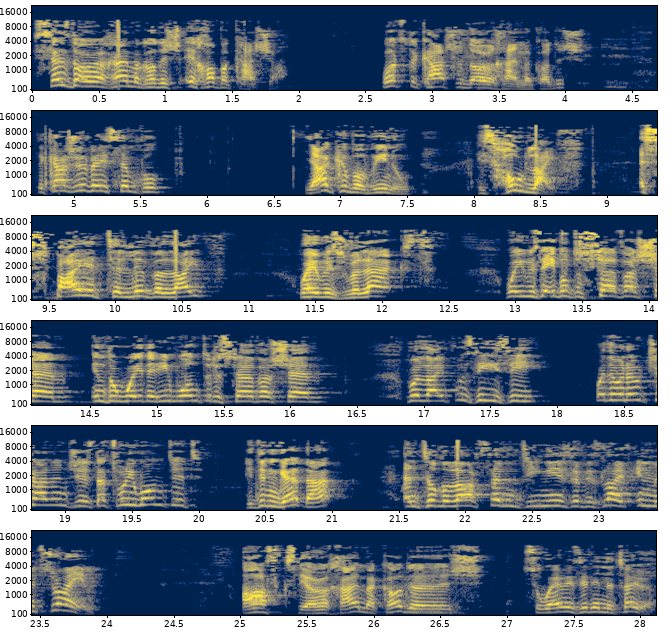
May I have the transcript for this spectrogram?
Says the Orach HaKadosh, Echob Kasha. What's the Kasha of the Ohr HaChaim HaKadosh? The Kasha is very simple. Yaakov Avinu, his whole life, aspired to live a life where he was relaxed, where he was able to serve Hashem in the way that he wanted to serve Hashem, where life was easy, where there were no challenges. That's what he wanted. He didn't get that until the last 17 years of his life in Mitzrayim. Asks the Ohr HaChaim HaKadosh, so where is it in the Torah?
